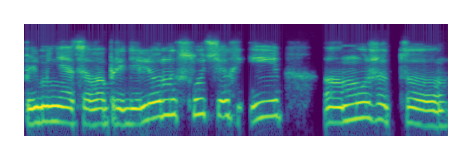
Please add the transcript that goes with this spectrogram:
применяется в определенных случаях и э, может э,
